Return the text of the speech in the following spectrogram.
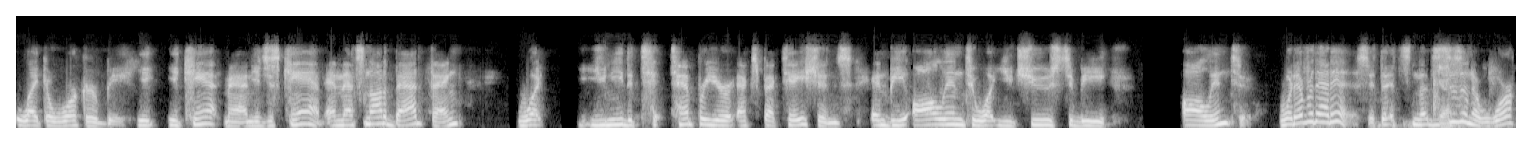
like a worker bee. You, you can't, man. You just can't. And that's not a bad thing. What you need to t- temper your expectations and be all into what you choose to be all into, whatever that is. It, it's not, this yeah. isn't a work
